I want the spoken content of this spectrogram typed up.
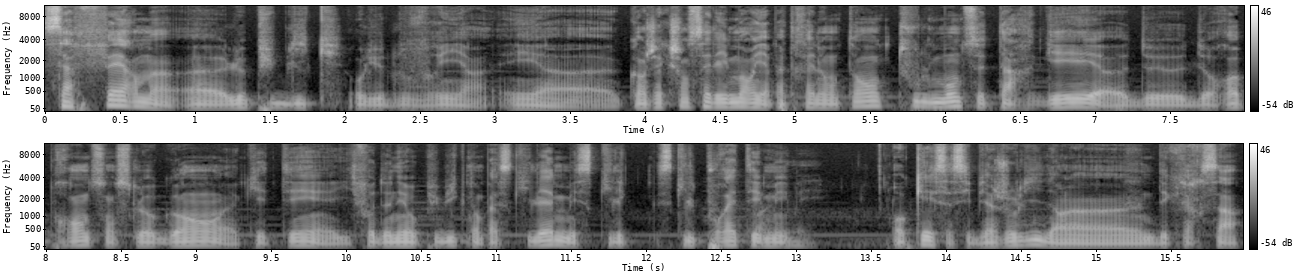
ça ferme euh, le public au lieu de l'ouvrir. Et euh, quand Jacques Chancel est mort il n'y a pas très longtemps, tout le monde se targuait euh, de, de reprendre son slogan qui était Il faut donner au public non pas ce qu'il aime, mais ce qu'il pourrait aimer. Ouais, mais- Ok, ça c'est bien joli d'écrire ça.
